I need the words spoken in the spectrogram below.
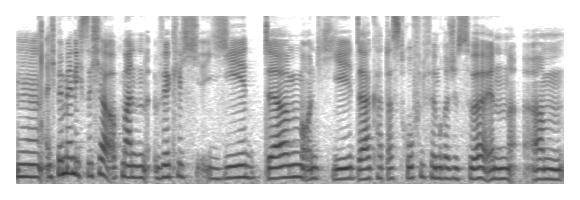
Mm, ich bin mir nicht sicher, ob man wirklich jedem und jeder Katastrophenfilmregisseurin ähm,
